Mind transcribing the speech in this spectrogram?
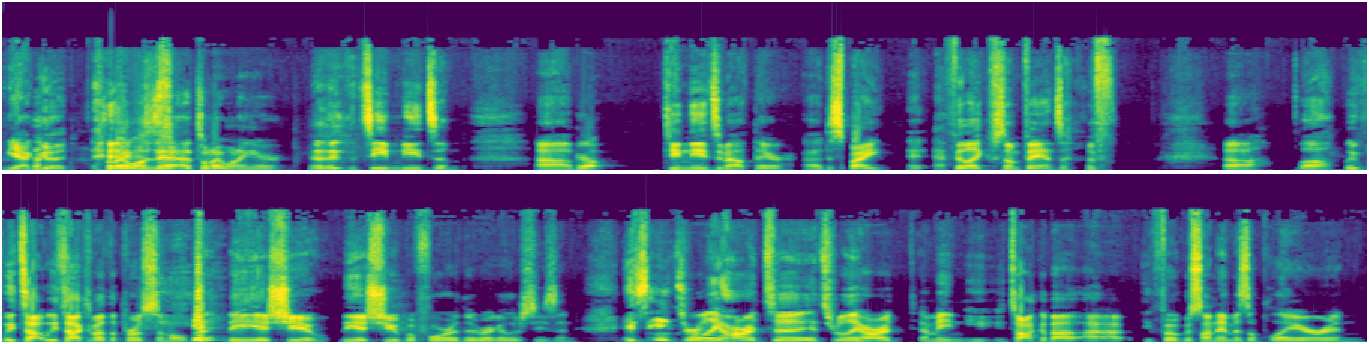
Yeah, good. That's what I want. To, that's what I want to hear. I think the team needs him. Um, Yep. Team needs him out there. Uh, despite, I feel like some fans have. Uh, well, we we talked we talked about the personal the, the issue the issue before the regular season. It's it's really hard to it's really hard. I mean, you, you talk about uh, you focus on him as a player and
